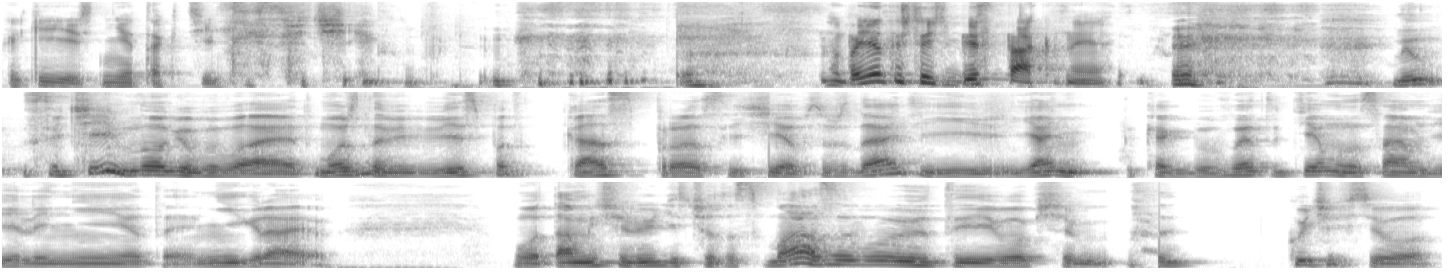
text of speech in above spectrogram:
какие есть нетактильные свечи? Ну, понятно, что есть бестактные. Ну, свечей много бывает. Можно весь подкаст про свечи обсуждать, и я как бы в эту тему на самом деле не, это, не играю. Вот, там еще люди что-то смазывают, и, в общем, куча всего.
